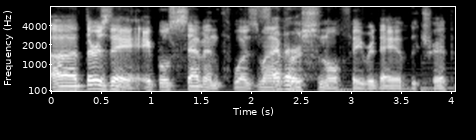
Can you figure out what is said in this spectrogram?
Uh, Thursday, April 7th was my Seventh. personal favorite day of the trip.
